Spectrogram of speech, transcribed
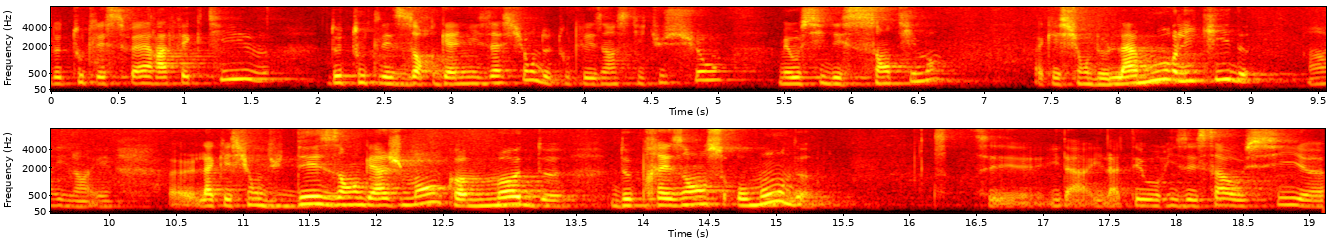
de toutes les sphères affectives, de toutes les organisations, de toutes les institutions, mais aussi des sentiments, la question de l'amour liquide, hein, euh, la question du désengagement comme mode de présence au monde. Il a, il a, théorisé ça aussi euh,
